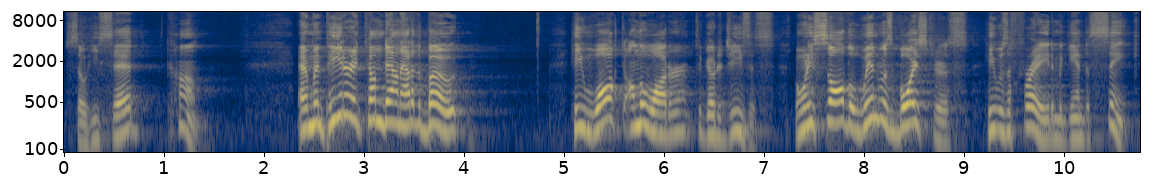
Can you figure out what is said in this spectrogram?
So he said, Come. And when Peter had come down out of the boat, he walked on the water to go to Jesus. But when he saw the wind was boisterous, he was afraid and began to sink.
